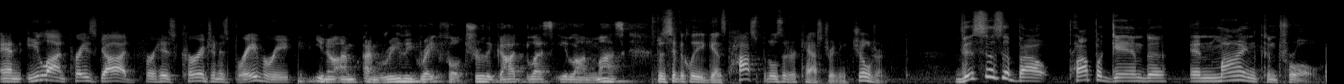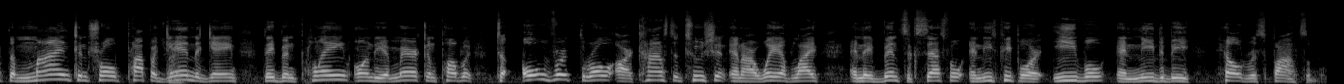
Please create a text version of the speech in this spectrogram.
And Elon, praise God for his courage and his bravery. You know, I'm, I'm really grateful. Truly, God bless Elon Musk. Specifically against hospitals that are castrating children. This is about propaganda and mind control. The mind control propaganda game they've been playing on the American public to overthrow our Constitution and our way of life, and they've been successful, and these people are evil and need to be held responsible.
